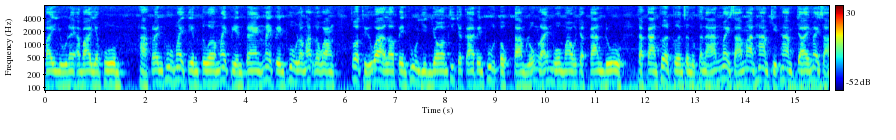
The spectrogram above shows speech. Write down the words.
ไปอยู่ในอบายภูมิ หากเราเป็นผู้ไม่เตรียมตัวไม่เปลี่ยนแปลง ไม่เป็นผู้ระมัดระวัง ก็ถือว่าเราเป็นผู้ยินยอมที่จะกลายเป็นผู้ตกตามหลงไหลมัวเมาจากการดู จากการเพลิดเพลินสนุกสนานไม่สามารถห้ามจิตห้ามใจ ไม่สา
